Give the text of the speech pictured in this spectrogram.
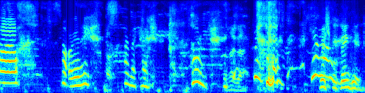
Oh, not really. I'm okay. I'm okay. I know that. Wishful thinking.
